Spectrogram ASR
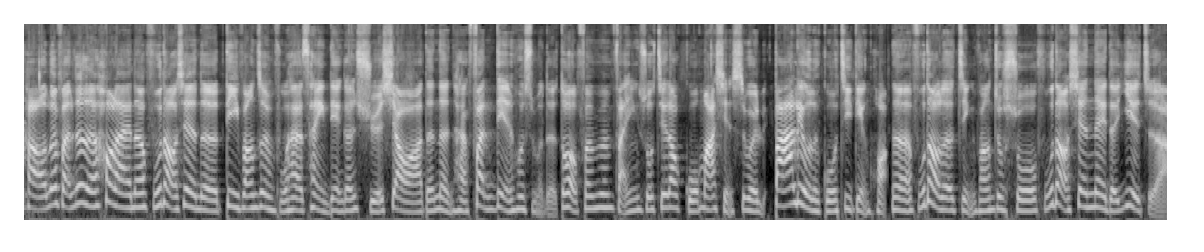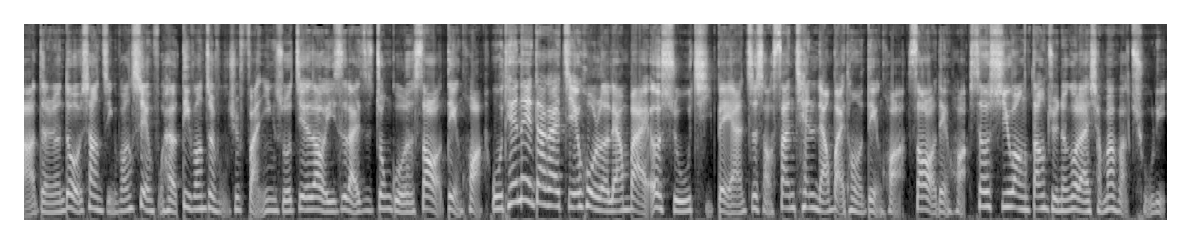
好，那反正呢，后来呢，福岛县的地方政府还有餐饮店跟学校啊等等，还有饭店或什么的，都有纷纷反映说接到国码显示为八六的国际电话，那福岛的警方就说，福岛县内的业者啊等人都有向警方、县府还有地方政府去反映说，接到疑似来自中国的骚扰电话。五天内大概接获了两百二十五起备案，至少三千两百通的电话骚扰电话，都希望当局能够来想办法处理。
